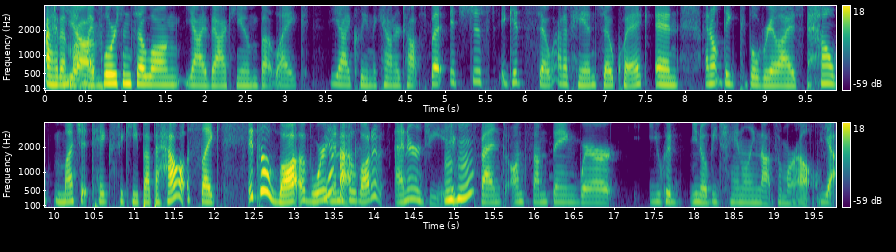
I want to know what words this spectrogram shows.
I haven't Yeah. mopped my floors in so long. Yeah, I vacuum, but like, yeah, I clean the countertops. But it's just, it gets so out of hand so quick. And I don't think people realize how much it takes to keep up a house. Like, it's a lot of work and it's a lot of energy Mhm. spent on something where you could, you know, be channeling that somewhere else. Yeah,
